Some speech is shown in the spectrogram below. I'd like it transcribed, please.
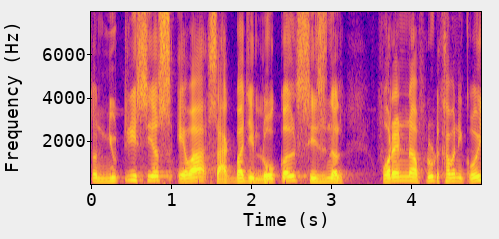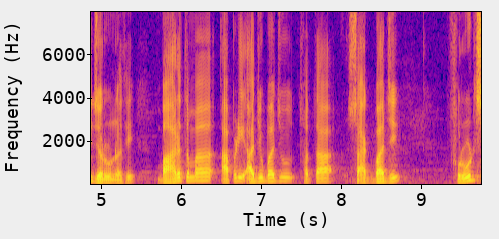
તો ન્યુટ્રિશિયસ એવા શાકભાજી લોકલ, સિઝનલ ફોરેનના ફ્રૂટ ખાવાની કોઈ જરૂર નથી. ભારતમાં આપણી આજુબાજુ થતા શાકભાજી, ફ્રૂટ્સ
